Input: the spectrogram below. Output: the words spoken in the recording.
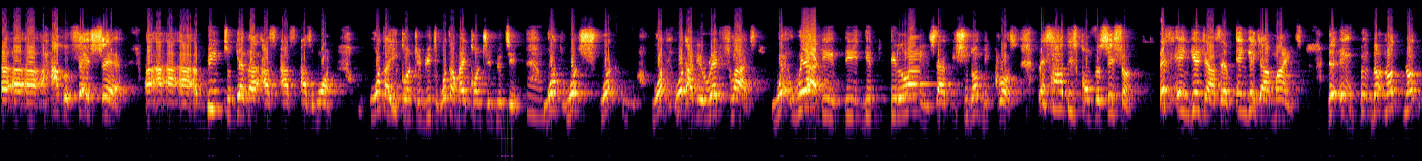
uh, uh, uh have a fair share, uh, uh, uh, being together as, as as one. What are you contributing? What am I contributing? Mm. What what what what what are the red flags? Where, where are the, the, the, the lines that should not be crossed? Let's have this conversation. Let's engage ourselves, engage our minds. The, eh, not, not, not,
